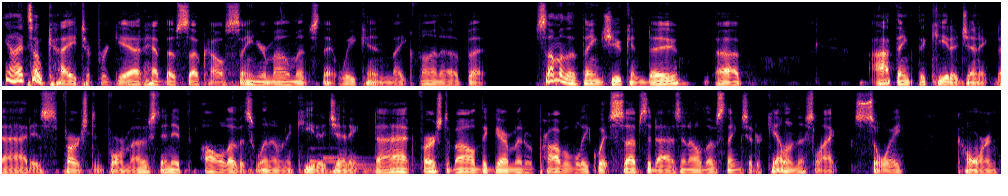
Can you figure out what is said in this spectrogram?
you know, it's okay to forget, have those so called senior moments that we can make fun of, but some of the things you can do, uh, I think the ketogenic diet is first and foremost. And if all of us went on a ketogenic diet, first of all, the government would probably quit subsidizing all those things that are killing us, like soy, corn,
